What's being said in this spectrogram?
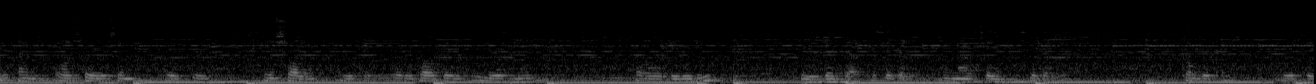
You can also using with, with installing with without a USB or DVD you get the physical now same physical computer with the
